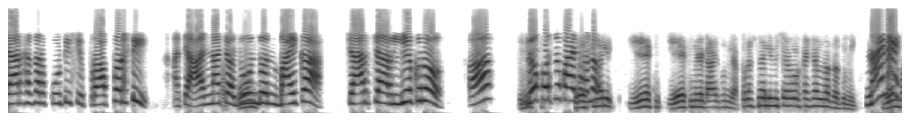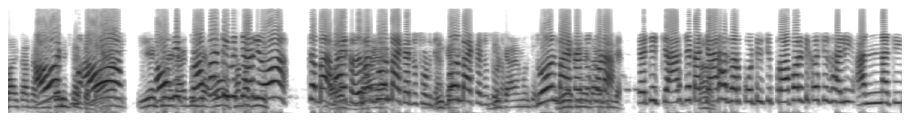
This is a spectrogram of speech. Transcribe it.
चार हजार कोटीची प्रॉपर्टी आणि त्या अण्णाच्या आपण- दोन दोन बायका चार चार लेकरं लोक कसं काय झालं? पर्सनली एक एक मिनिट ऐकून घ्या. पर्सनली विषयावर कशाला जाता तुम्ही? नाही दोन नाही. बायका आता अहो, तरीच काय अहो, बाया- एक अहो, मिनिट मी ऐकून घ्या. प्रॉपर्टी हो, थांबा विचारली तुम्ही. हो च- बा- अहो, बायका बरं बाया- दोन बायकाचं सोडून द्या. मी काय- दोन बायकाचं मी सोडा काय म्हणतो, दोन एक बायकाचं मिनिट सोडा. ऐकून घ्या. त्याची चारशे का हा. चार हजार कोटीची प्रॉपर्टी कशी झाली? अन्नाची.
